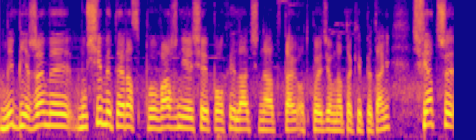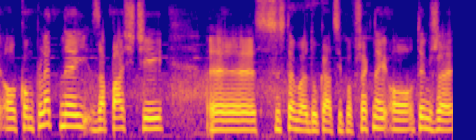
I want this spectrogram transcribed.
my, bierzemy, musimy teraz poważnie się pochylać nad ta, odpowiedzią na takie pytanie, świadczy o kompletnej zapaści e, systemu edukacji powszechnej, o tym, że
